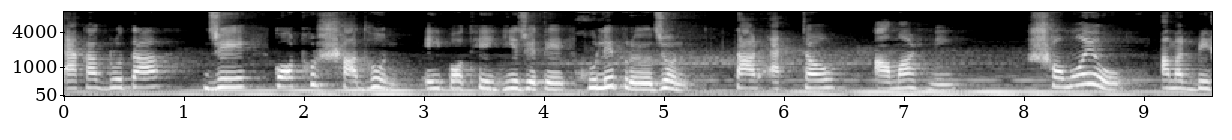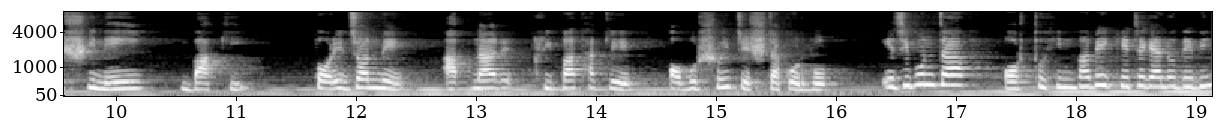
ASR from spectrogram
একাগ্রতা, যে কঠোর সাধন এই পথে এগিয়ে যেতে হলে প্রয়োজন। তার একটাও আমার নেই। সময়ও আমার বেশি নেই, বাকি। পরের জন্মে আপনার কৃপা থাকলে অবশ্যই চেষ্টা করব। এ জীবনটা অর্থহীনভাবেই কেটে গেল দেবী।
